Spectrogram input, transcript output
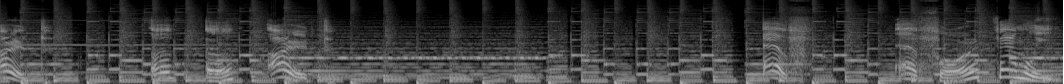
earth. A A earth. F F for family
